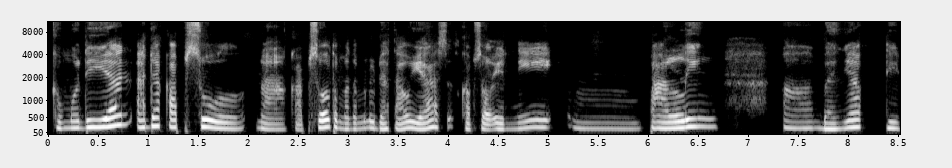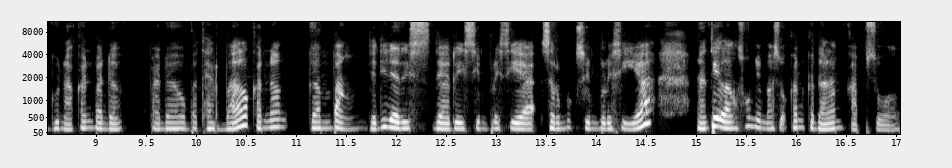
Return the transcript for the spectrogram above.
Kemudian ada kapsul. Nah, kapsul teman-teman udah tahu ya, kapsul ini hmm, paling eh, banyak digunakan pada pada obat herbal karena gampang. Jadi dari dari simplicia serbuk simplicia nanti langsung dimasukkan ke dalam kapsul.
